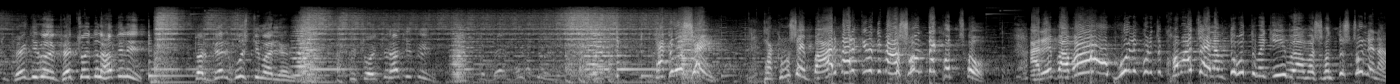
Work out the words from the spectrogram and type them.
তুই ফের কি করি ফের চৈতন হাত দিলি? তোর বের গুষ্টি মারি আমি। তুই চৈতন হাতি বের গুষ্টি মারি। ঠাকুরমশাই ঠাকুরমশাই বারবার কেন তুমি অসন্তা করছ? আরে বাবা ভুল করেছে ক্ষমা চাইলাম। তবু তুমি কি আমার সন্তুষ্ট হলে না?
